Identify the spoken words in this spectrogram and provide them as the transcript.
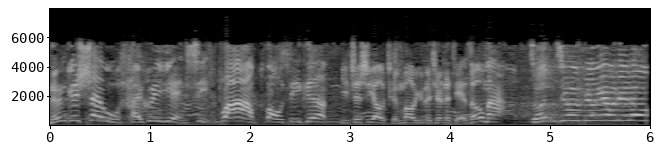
能歌善舞，还会演戏，哇！爆 C 哥，你这是要承包娱乐圈的节奏吗？全球朋友，力量，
